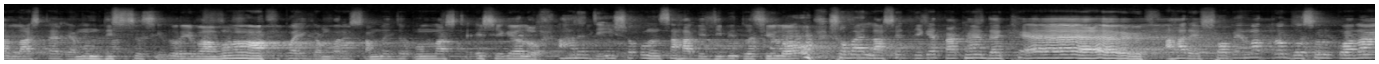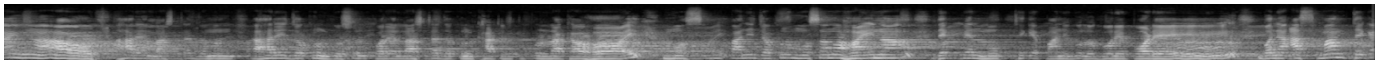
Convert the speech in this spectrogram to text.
আর লাশটার এমন দৃশ্য ছিল রে বাবা। পাইগাম্বারের সামনে যখন লাশটা এসে গেল, আর যেই সকল সাহাবি জীবিত ছিল, সবাই লাশের দিকে তাকায় দেখে আহারে সবে মাত্র গোসল করাইয়াও আহারে লাশটা যেমন আহারে যখন গোসল করে লাশটা যখন খাটের উপর রাখা হয় মৌসুমি পানি যখন মোছানো হয় না, দেখবেন মুখ থেকে পানিগুলো গড়ে পড়ে। বলে আসমান থেকে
